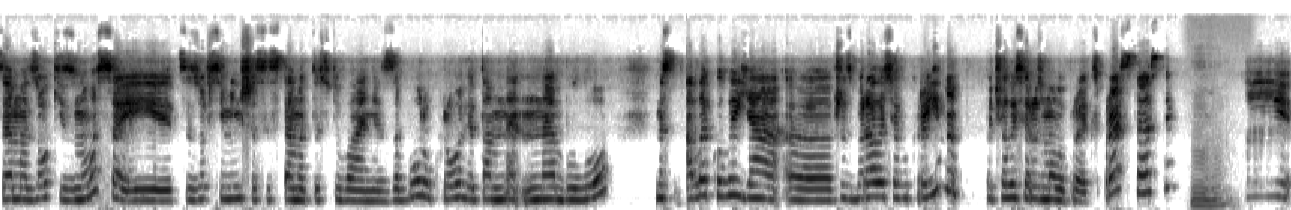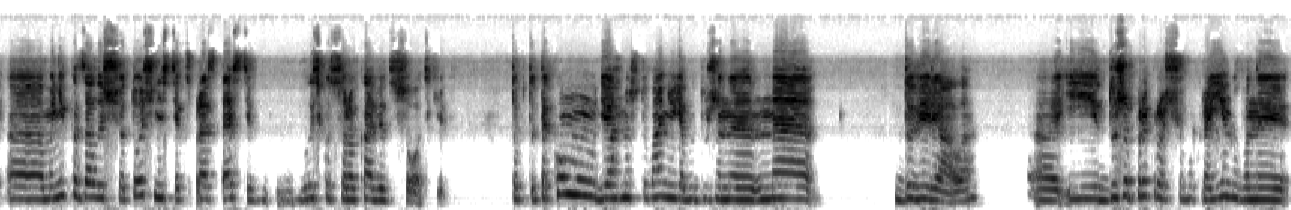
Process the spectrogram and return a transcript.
це мазок із носа, і це зовсім інша система тестування. Забору крові там не не було. Але коли я е, вже збиралася в Україну, почалися розмови про експрес-тести, угу. і е, мені казали, що точність експрес-тестів близько 40%. Тобто такому діагностуванню я би дуже не не довіряла. Е, і дуже прикро, що в Україну вони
